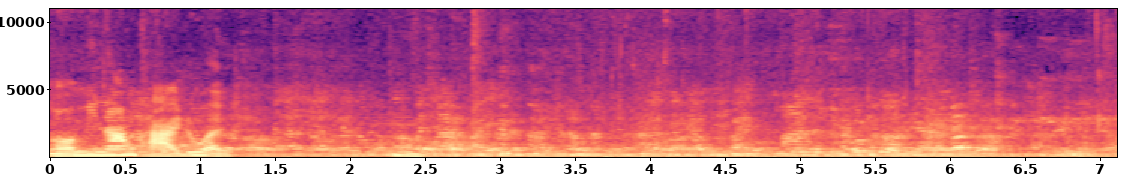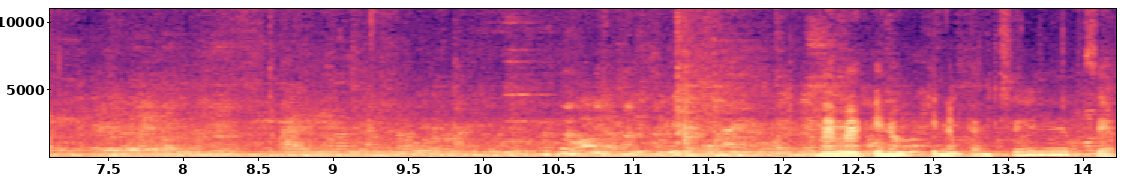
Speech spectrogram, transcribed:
อ๋อมีน้ำขายด้วยมามาพี่น้องกินน้ำกันเซ่บเซ่บ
